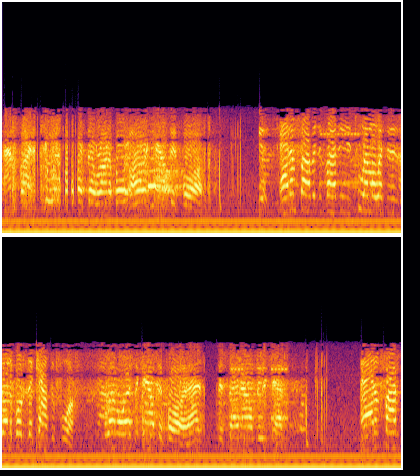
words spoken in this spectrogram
Adam 5. Two MOS that were on the boat are accounted for. Adam 5 is advising the two MOSs is on the boat is accounted for. Two MOS accounted for. That's the sign out duty, Captain. Adam 5,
